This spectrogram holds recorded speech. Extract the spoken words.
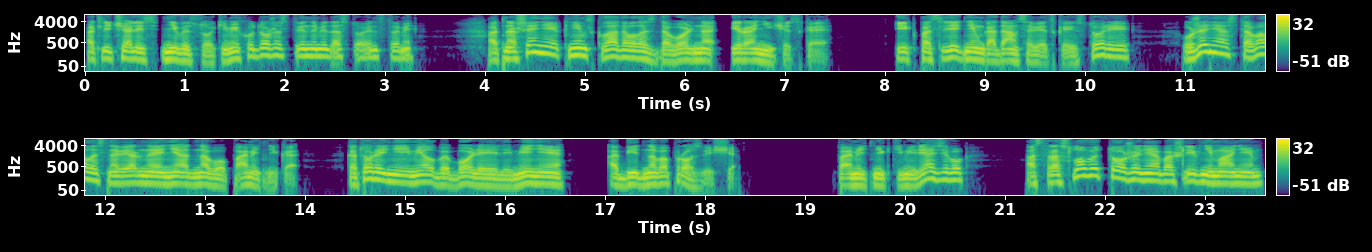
отличались невысокими художественными достоинствами, отношение к ним складывалось довольно ироническое, и к последним годам советской истории уже не оставалось, наверное, ни одного памятника, который не имел бы более или менее обидного прозвища. Памятник Тимирязеву острословы тоже не обошли вниманием,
